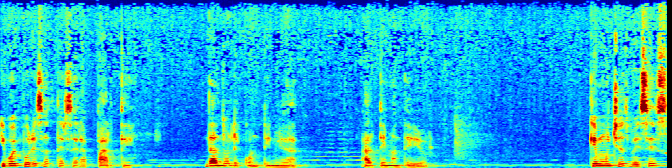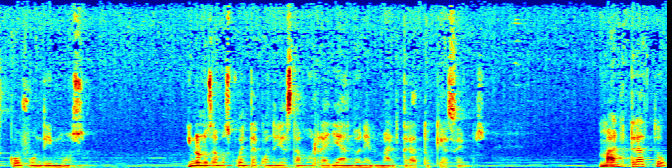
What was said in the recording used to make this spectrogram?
Y voy por esa tercera parte, dándole continuidad al tema anterior, que muchas veces confundimos y no nos damos cuenta cuando ya estamos rayando en el maltrato que hacemos. Maltrato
